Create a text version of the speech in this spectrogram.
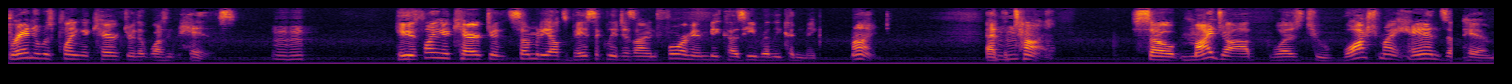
Brandon was playing a character that wasn't his Mm-hmm. he was playing a character that somebody else basically designed for him because he really couldn't make mind at the Mhm. time. So my job was to wash my hands of him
